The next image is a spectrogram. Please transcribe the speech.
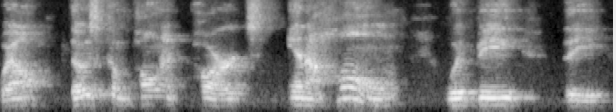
Well, those component parts in a home would be the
